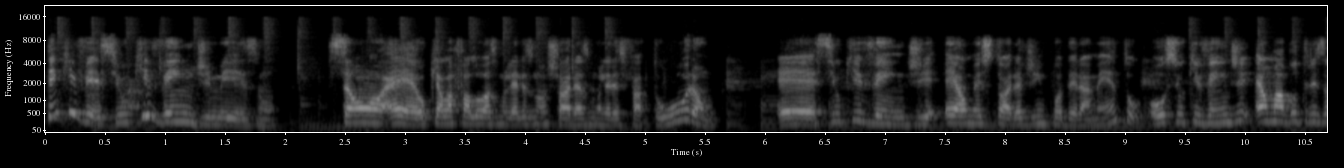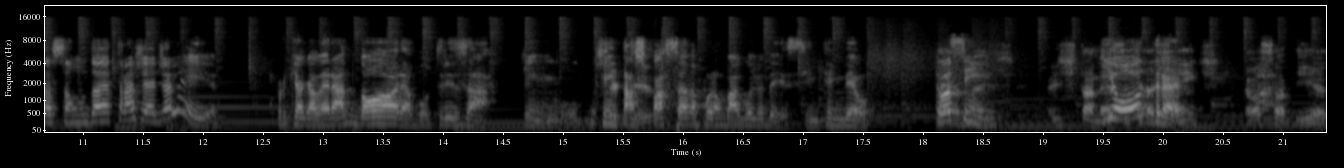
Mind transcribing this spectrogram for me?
Tem que ver se o que vende mesmo são é, o que ela falou, as mulheres não choram, as mulheres faturam. É, se o que vende é uma história de empoderamento ou se o que vende é uma abutrização da tragédia alheia. Porque a galera adora abutrizar quem, quem tá se passando por um bagulho desse, entendeu? Então, é, assim. A gente tá nessa e outra, gente, ela sabia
